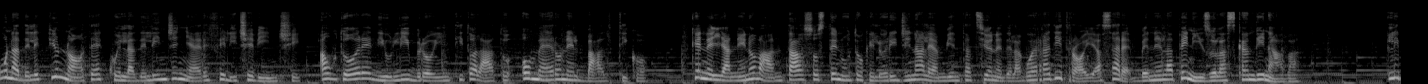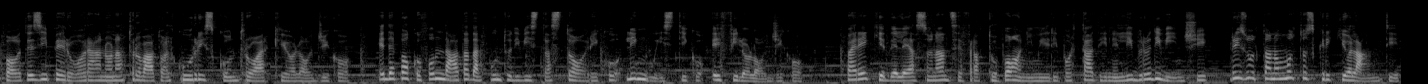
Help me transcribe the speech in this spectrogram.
Una delle più note è quella dell'ingegnere Felice Vinci, autore di un libro intitolato Omero nel Baltico, che negli anni 90 ha sostenuto che l'originale ambientazione della guerra di Troia sarebbe nella penisola scandinava. L'ipotesi per ora non ha trovato alcun riscontro archeologico ed è poco fondata dal punto di vista storico, linguistico e filologico parecchie delle assonanze fra toponimi riportati nel libro di Vinci risultano molto scricchiolanti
